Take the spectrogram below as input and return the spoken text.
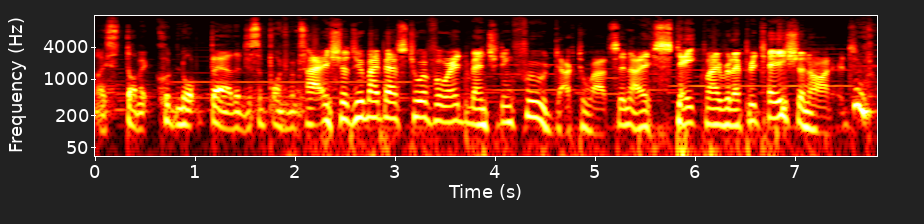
My stomach could not bear the disappointment. I shall do my best to avoid mentioning food, Dr. Watson. I stake my reputation on it. Hmm,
